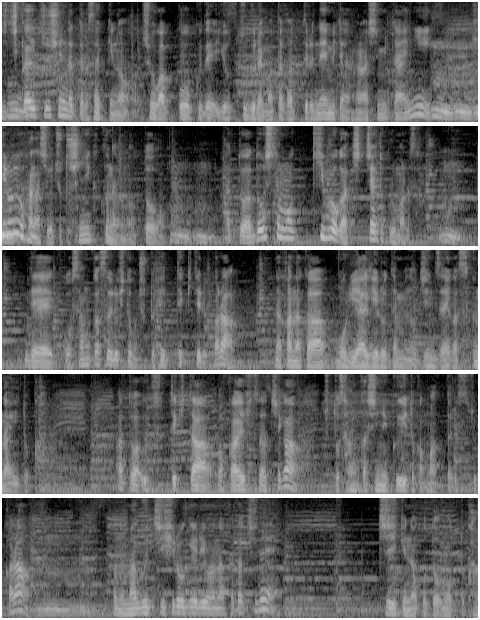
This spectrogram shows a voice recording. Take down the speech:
自治会中心だったらさっきの小学校区で4つぐらいまたがってるねみたいな話みたいに、広いお話がちょっとしにくくなるのとうんあとはどうしても規模がちっちゃいところもあるさ。でこう参加する人もちょっと減ってきてるからなかなか盛り上げるための人材が少ないとか。あとは移ってきた若い人たちがちょっと参加しにくいとかもあったりするからその間口広げるような形で地域のことをもっと考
